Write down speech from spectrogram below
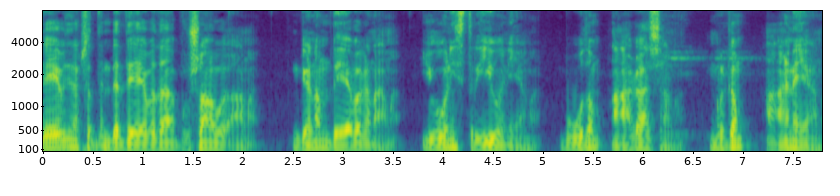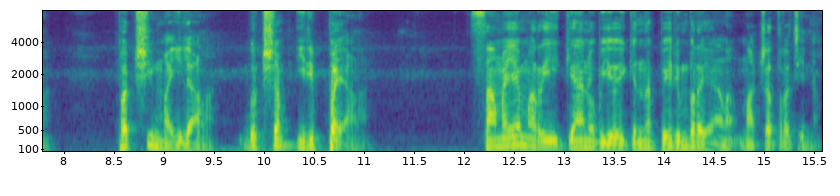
രേവതി നക്ഷത്രത്തിന്റെ ദേവത പുഷാവ് ആണ്. ഗണം ദേവഗണാണ് യോനി സ്ത്രീ യോനിയാണ് ഭൂതം ആകാശാണ്. മൃഗം ആനയാണ്. പക്ഷി മയിലാണ് വൃക്ഷം ഇരിപ്പയാണ്. സമയം അറിയിക്കാൻ ഉപയോഗിക്കുന്ന പെരുമ്പറയാണ് നക്ഷത്ര ചിഹ്നം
